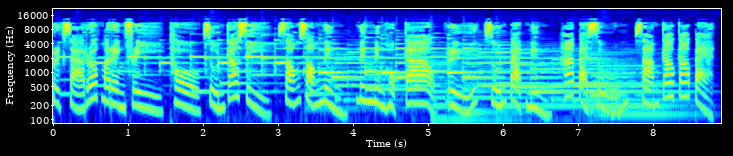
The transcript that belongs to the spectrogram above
ปรึกษาโรคมะเร็งฟรี โทร 094 221 1169 หรือ 081 580 3998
